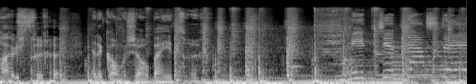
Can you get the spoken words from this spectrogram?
luisteren. En dan komen we zo bij je terug. Meet you downstairs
